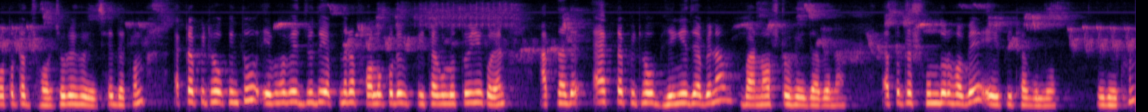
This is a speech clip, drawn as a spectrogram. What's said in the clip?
কতটা ঝরঝরে হয়েছে দেখুন। একটা পিঠাও কিন্তু এভাবে যদি আপনারা ফলো করে পিঠাগুলো তৈরি করেন, আপনাদের একটা পিঠাও ভেঙে যাবে না বা নষ্ট হয়ে যাবে না। এতটা সুন্দর হবে এই পিঠাগুলো। এই দেখুন।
